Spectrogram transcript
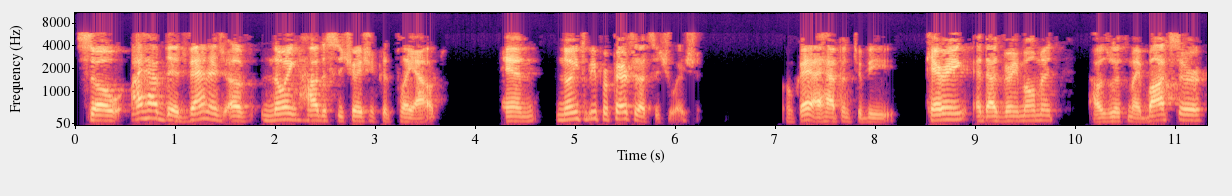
So I have the advantage of knowing how the situation could play out and knowing to be prepared for that situation. Okay. I happen to be carrying at that very moment. I was with my boxer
